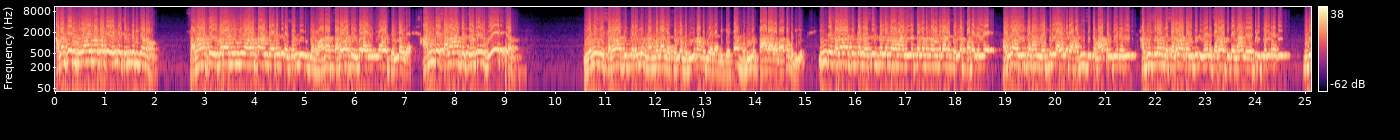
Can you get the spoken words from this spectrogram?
அவங்க நியாயமா பார்த்தா என்ன சொல்லியிருக்கணும்? சலவாத்த இப்ராஹிமியாவை தான் அந்த இடத்துல சொல்லி இருக்கணும் ஆனா சலவாத்த இப்ராஹிமியாவை சொல்லல. அந்த சலவாத்தை சொல்றது வேற்றம் ஏனைய செலவாத்துக்களையும் நம்மளால சொல்ல முடியுமா முடியாதான்னு கேட்டா முடியும் தாராளமாக முடியும். இந்த செலவாத்துக்கள் ரசூல் ஸல்லல்லாஹு அலைஹி செல்லமன் அவர்களால சொல்லப்படலையே. அவ்வா இருக்க நாங்க எப்படி அவங்களோட ஹதீஸுக்கு மாற்றம் செய்யறது? ஹதீஸ்ல அந்த செலவாத்தை விட்டுட்டு வேற செலவாத்துக்கள் நாங்க எப்படி சொல்றது? இது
